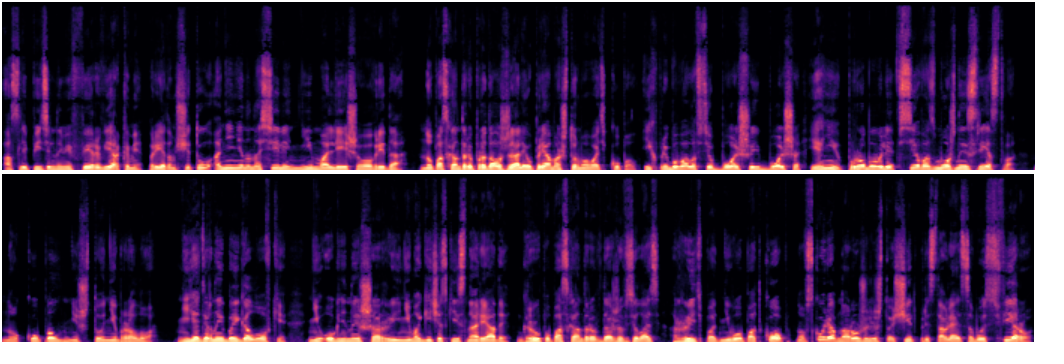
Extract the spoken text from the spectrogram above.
ослепительными фейерверками, при этом щиту они не наносили ни малейшего вреда. Но пасхантеры продолжали упрямо штурмовать купол. Их прибывало все больше и больше, и они пробовали все возможные средства, но купол ничто не брало. Ни ядерные боеголовки, ни огненные шары, ни магические снаряды. Группа пасхандеров даже взялась рыть под него подкоп, но вскоре обнаружили, что щит представляет собой сферу,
